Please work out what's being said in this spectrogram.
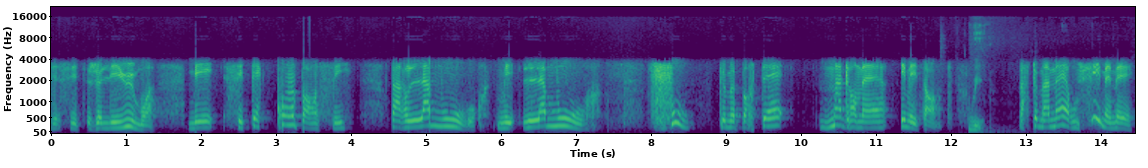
je l'ai eu, moi. Mais c'était compensé par l'amour, mais l'amour fou que me portaient ma grand-mère et mes tantes. Oui. Parce que ma mère aussi m'aimait,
